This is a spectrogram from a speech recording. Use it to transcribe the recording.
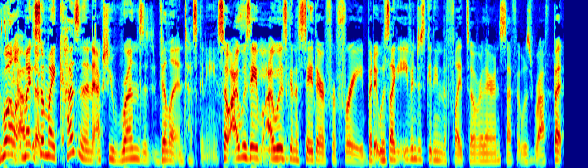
Well, have my, to- so my cousin actually runs a villa in Tuscany, so I was able. I was going to stay there for free, but it was like even just getting the flights over there and stuff. It was rough, but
